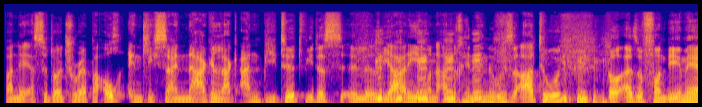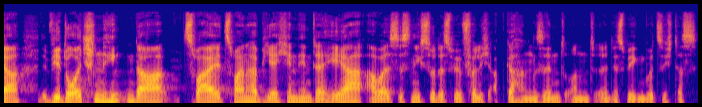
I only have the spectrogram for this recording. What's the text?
wann der erste deutsche Rapper auch endlich seinen Nagellack anbietet, wie das äh, Lil Yachty und andere in den USA tun. So, also von dem her, wir Deutschen hinken da zwei, zweieinhalb Jährchen hinterher, aber es ist nicht so, dass wir völlig abgehangen sind und äh, deswegen wird sich das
